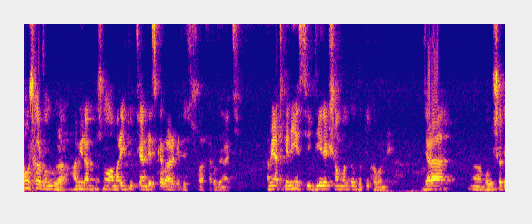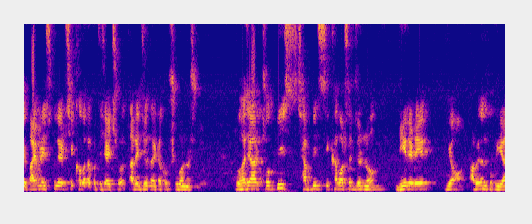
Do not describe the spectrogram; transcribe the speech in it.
নমস্কার বন্ধুরা, আমি রামকৃষ্ণ, আমার ইউটিউব চ্যানেল ডিসকাভার আর্কেটে স্বাগত জানাচ্ছি। আমি আজকে নিয়ে এসেছি ডিএলএড সংক্রান্ত ভর্তি খবর নিয়ে। যারা ভবিষ্যতে প্রাইমারি স্কুলের শিক্ষকতা করতে চাইছো, তাদের জন্য এটা খুব সুবর্ণ সুযোগ। দু হাজার চব্বিশ, ছাব্বিশ শিক্ষাবর্ষের জন্য ডিএলএডের যে আবেদন প্রক্রিয়া,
